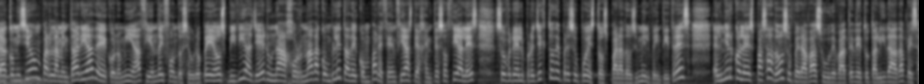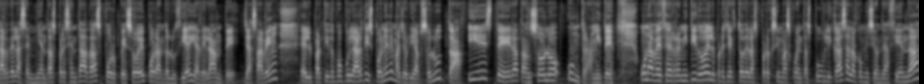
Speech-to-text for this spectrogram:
La Comisión Parlamentaria de Economía, Hacienda y Fondos Europeos vivía ayer una jornada completa de comparecencias de agentes sociales sobre el proyecto de presupuestos para 2023. El miércoles pasado superaba su debate de totalidad a pesar de las enmiendas presentadas por PSOE por Andalucía y adelante. Ya saben, el Partido Popular dispone de mayoría absoluta y este era tan solo un trámite. Una vez remitido el proyecto de las próximas cuentas públicas a la Comisión de Hacienda,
